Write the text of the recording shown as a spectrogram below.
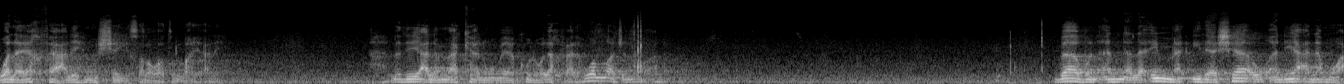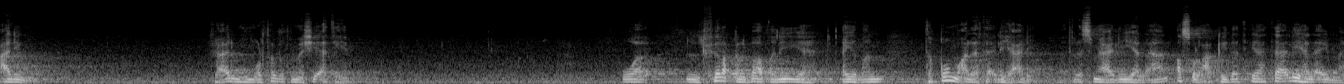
ولا يخفى عليهم الشيء صلوات الله عليه. الذي يعلم ما كان وما يكون ولا يخفى عليه. هو الله جل وعلا. باب أن الأئمة إذا شاءوا أن يعلموا علموا. فعلمهم مرتبط بمشيئتهم. والفرق الباطنية أيضا تقوم على تأليه علي. مثل الإسماعيلية الآن أصل عقيدتها تأليه الأئمة.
